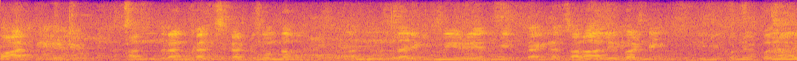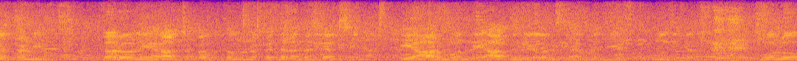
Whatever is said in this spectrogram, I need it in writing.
పార్టీలు లేవు. అందరం కలిసి కట్టుకుందాము. అందరికీ మీరు మీకు తగిన సలహాలు ఇవ్వండి. మీకున్న ఇబ్బందులు చెప్పండి. గౌరవనీయ రాష్ట్ర ప్రభుత్వం ఉన్న పెద్దలందరినీ కలిసి ఈ ఆర్మూర్ని ఆత్మనిర్భర్ని అభివృద్ధి చేసుకుంటూ ముందుకెళ్తాం. బోలో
